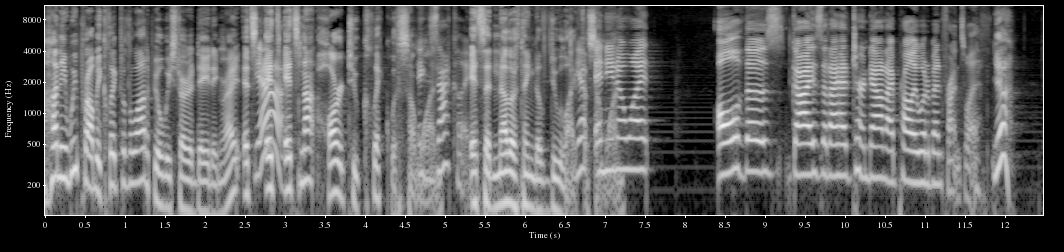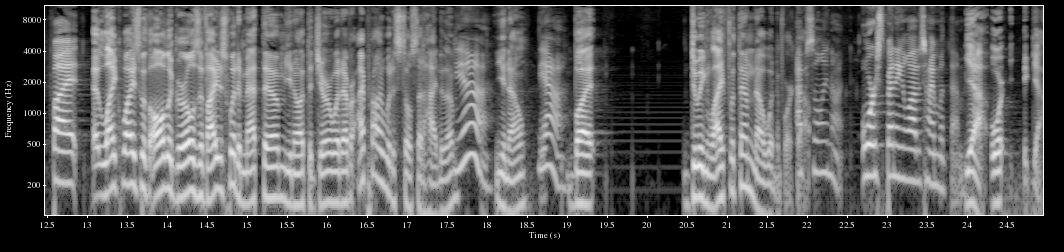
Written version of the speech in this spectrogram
Honey, we probably clicked with a lot of people we started dating, right? It's it's Yeah. it's not hard to click with someone. Exactly. It's another thing to do life Yep. And you know what? All of those guys that I had turned down, I probably would have been friends with. Yeah. But Uh, Likewise with all the girls, if I just would have met them, you know, at the gym or whatever, I probably would have still said hi to them. yeah, You know? yeah, But doing life with them, no, wouldn't have worked out. absolutely not. Or spending a lot of time with them. Yeah, or yeah.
